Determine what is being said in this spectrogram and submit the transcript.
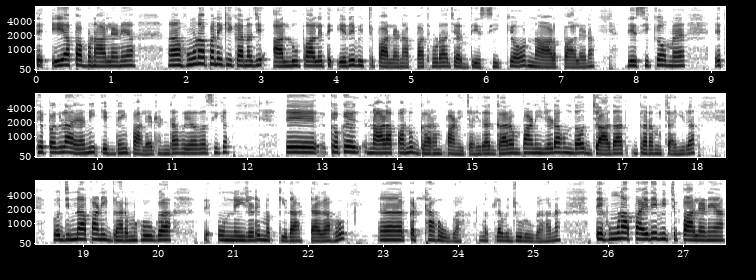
ਤੇ ਇਹ ਆਪਾਂ ਬਣਾ ਲੈਣੇ ਆ। ਹੁਣ ਆਪਾਂ ਨੇ ਕੀ ਕਰਨਾ ਜੀ? ਆਲੂ ਪਾ ਲਏ ਤੇ ਇਹਦੇ ਵਿੱਚ ਪਾ ਲੈਣਾ ਆਪਾਂ ਥੋੜਾ ਜਿਹਾ ਦੇਸੀ ਘਿਓ, ਨਾਲ ਪਾ ਲੈਣਾ। ਦੇਸੀ ਘਿਓ ਮੈਂ ਇੱਥੇ ਪਗਲਾਇਆ ਨਹੀਂ ਇਦਾਂ ਹੀ ਪਾ ਲਿਆ। ਠੰਡਾ ਹੋਇਆ ਵਾ ਸੀਗਾ। ਤੇ ਕਿਉਂਕਿ ਨਾਲ ਆਪਾਂ ਨੂੰ ਗਰਮ ਪਾਣੀ ਚਾਹੀਦਾ। ਗਰਮ ਪਾਣੀ ਜਿਹੜਾ ਹੁੰਦਾ ਉਹ ਜ਼ਿਆਦਾ ਗਰਮ ਚਾਹੀਦਾ। ਕੋ ਜਿੰਨਾ ਪਾਣੀ ਗਰਮ ਹੋਊਗਾ ਤੇ ਉਨੇ ਹੀ ਜਿਹੜੇ ਮੱਕੀ ਦਾ ਆਟਾ ਹੈਗਾ ਉਹ ਇਕੱਠਾ ਹੋਊਗਾ, ਮਤਲਬ ਜੁੜੂਗਾ, ਹਨਾ। ਤੇ ਹੁਣ ਆਪਾਂ ਇਹਦੇ ਵਿੱਚ ਪਾ ਲੈਣੇ ਆ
